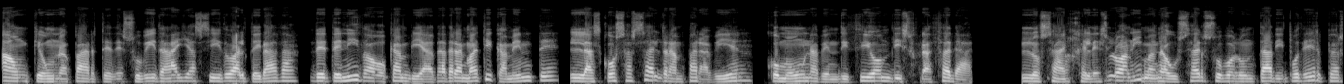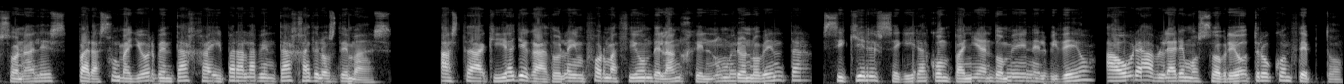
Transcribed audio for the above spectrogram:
Aunque una parte de su vida haya sido alterada, detenida o cambiada dramáticamente, las cosas saldrán para bien, como una bendición disfrazada. Los ángeles lo animan a usar su voluntad y poder personales, para su mayor ventaja y para la ventaja de los demás. Hasta aquí ha llegado la información del ángel número 90, si quieres seguir acompañándome en el video, ahora hablaremos sobre otro concepto.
